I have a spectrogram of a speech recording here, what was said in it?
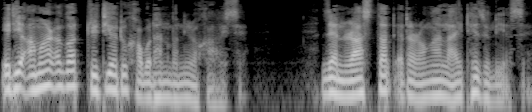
এতিয়া আমাৰ আগত তৃতীয়টো সাৱধানবাণী ৰখা হৈছে। যেন ৰাস্তাত এটা ৰঙা লাইটহে জ্বলি আছে।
